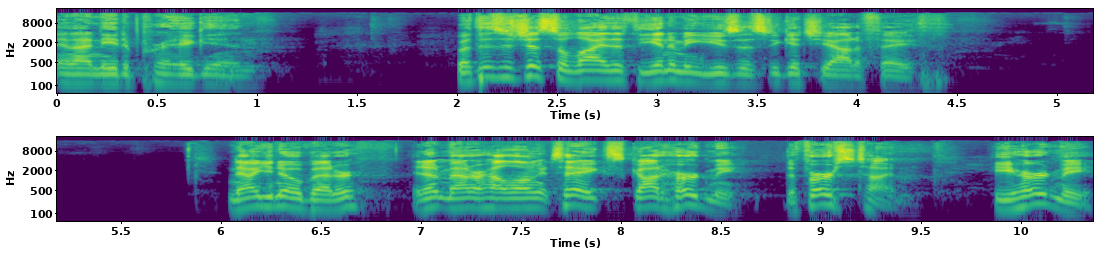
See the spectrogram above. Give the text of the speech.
and I need to pray again. But this is just a lie that the enemy uses to get you out of faith. Now you know better. It doesn't matter how long it takes. God heard me the first time. He heard me.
